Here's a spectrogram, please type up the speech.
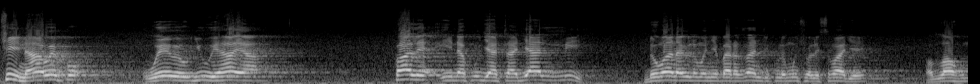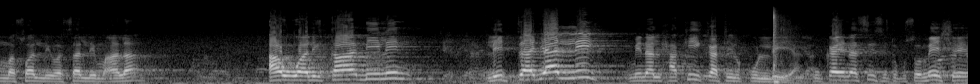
China awepo. Wewe ujui haya, pale inakuja tajali. Ndio maana yule mwenye barazanji kule mwisho alisemaje? Allahumma salli wa sallim ala awali qabilin litajalli min alhaqiqati alkulliya. Ukae na sisi tukusomeshe,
